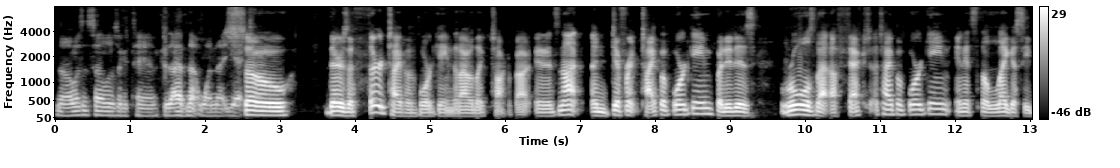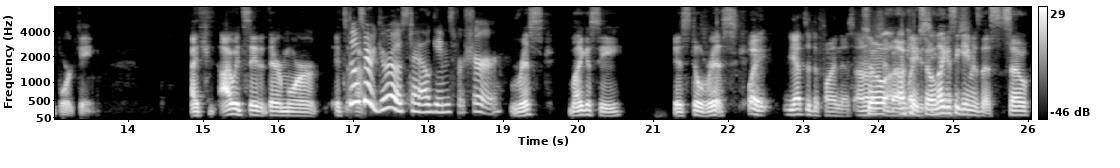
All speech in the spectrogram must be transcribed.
No, it wasn't Settlers of Catan because I have not won that yet. So there's a third type of board game that I would like to talk about, and it's not a different type of board game, but it is rules that affect a type of board game, and it's the legacy board game. I th- I would say that they're more. It's Those a are Euro style games for sure. risk. Legacy is still risk. Wait, you have to define this. I don't So understand okay, so a legacy games. game is this. So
